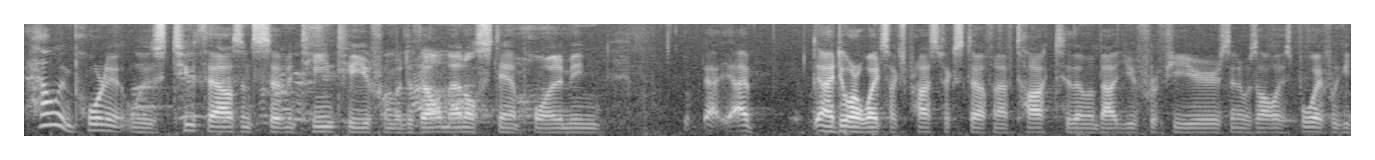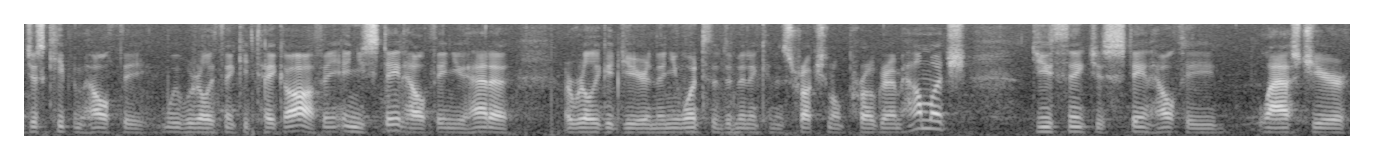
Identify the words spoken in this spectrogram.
How important was 2017 to you from a developmental standpoint? I mean, I, I, I do our White Sox prospect stuff, and I've talked to them about you for a few years, and it was always, boy, if we could just keep him healthy, we would really think he'd take off. And, and you stayed healthy, and you had a, a really good year, and then you went to the Dominican Instructional Program. How much do you think just staying healthy last year,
